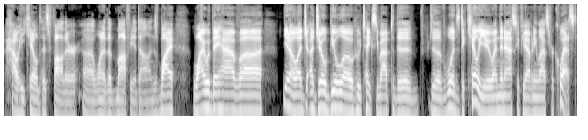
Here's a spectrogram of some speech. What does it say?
how he killed his father, uh, one of the mafia dons? Why why would they have uh, you know a, a Joe Bulo who takes you out to the to the woods to kill you and then ask if you have any last request?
